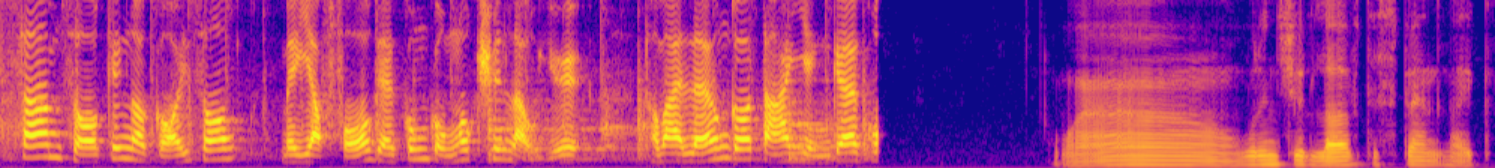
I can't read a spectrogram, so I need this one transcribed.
三座经过改装未入伙嘅公共屋邨楼宇，同埋两个大型嘅。 wouldn't you love to spend like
